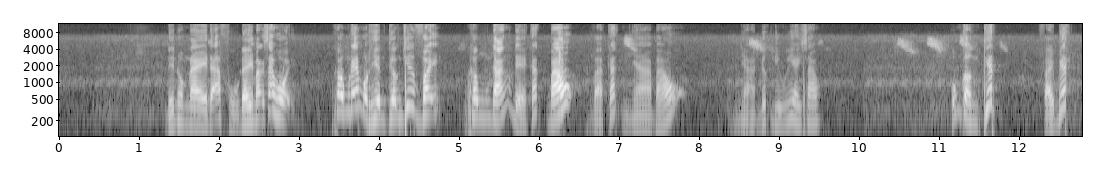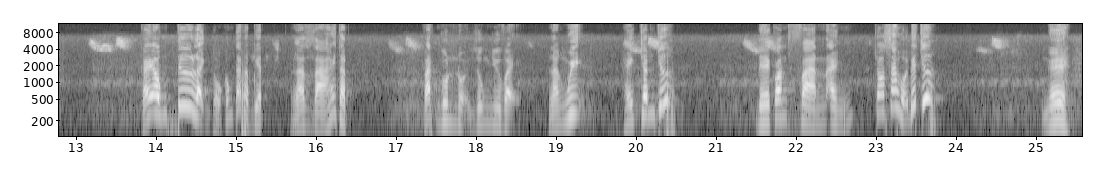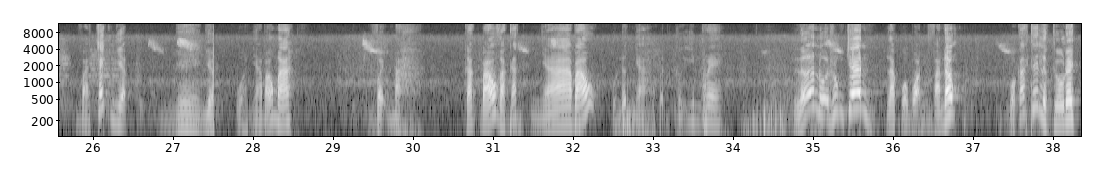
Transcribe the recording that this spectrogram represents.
Đến hôm nay đã phủ đầy mạng xã hội. Không lẽ một hiện tượng như vậy không đáng để các báo và các nhà báo, nhà nước lưu ý hay sao? Cũng cần thiết phải biết cái ông tư lệnh tổ công tác đặc biệt là giả hay thật? Phát ngôn nội dung như vậy là ngụy hay chân chứ? Để con phản ảnh cho xã hội biết chứ? Nghề và trách nhiệm, nghề nghiệp của nhà báo mà. Vậy mà các báo và các nhà báo của nước nhà vẫn cứ im re lỡ nội dung trên là của bọn phản động của các thế lực thù địch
